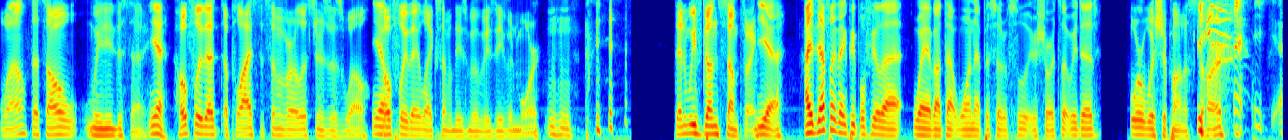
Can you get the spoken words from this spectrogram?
Well, that's all we need to say. Yeah. Hopefully that applies to some of our listeners as well. Yep. Hopefully they like some of these movies even more. Mm-hmm. Then we've done something. Yeah. I definitely think people feel that way about that one episode of Salute Your Shorts that we did. Or Wish Upon a Star. yeah.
